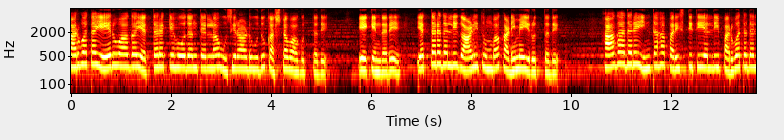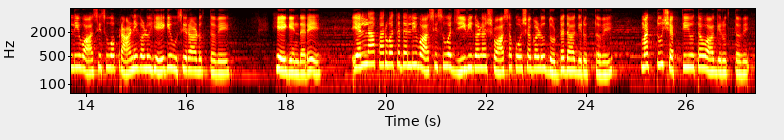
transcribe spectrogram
ಪರ್ವತ ಏರುವಾಗ ಎತ್ತರಕ್ಕೆ ಹೋದಂತೆಲ್ಲ ಉಸಿರಾಡುವುದು ಕಷ್ಟವಾಗುತ್ತದೆ. ಏಕೆಂದರೆ ಎತ್ತರದಲ್ಲಿ ಗಾಳಿ ತುಂಬ ಕಡಿಮೆ ಇರುತ್ತದೆ. ಹಾಗಾದರೆ ಇಂತಹ ಪರಿಸ್ಥಿತಿಯಲ್ಲಿ ಪರ್ವತದಲ್ಲಿ ವಾಸಿಸುವ ಪ್ರಾಣಿಗಳು ಹೇಗೆ ಉಸಿರಾಡುತ್ತವೆ? ಹೇಗೆಂದರೆ ಎಲ್ಲ ಪರ್ವತದಲ್ಲಿ ವಾಸಿಸುವ ಜೀವಿಗಳ ಶ್ವಾಸಕೋಶಗಳು ದೊಡ್ಡದಾಗಿರುತ್ತವೆ ಮತ್ತು ಶಕ್ತಿಯುತವಾಗಿರುತ್ತವೆ.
